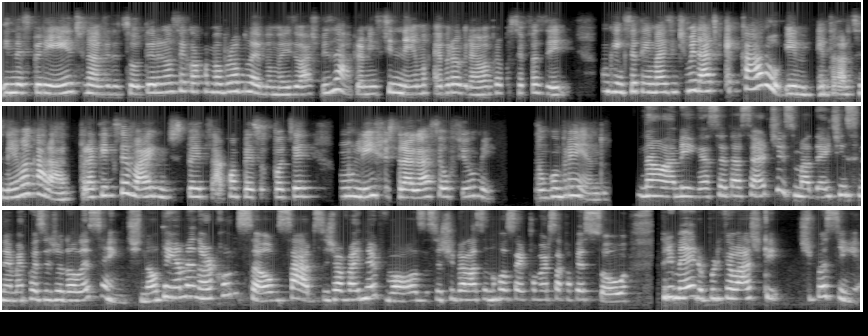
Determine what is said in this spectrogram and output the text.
inexperiente na vida de solteira, não sei qual é o meu problema, mas eu acho bizarro. Pra mim, cinema é programa para você fazer com quem que você tem mais intimidade. É caro entrar no cinema, caralho. Pra que, que você vai desperdiçar com uma pessoa que pode ser um lixo, estragar seu filme? Não compreendo. Não, amiga, você tá certíssima. Date em cinema é coisa de adolescente. Não tem a menor condição, sabe? Você já vai nervosa, você chega lá, você não consegue conversar com a pessoa. Primeiro, porque eu acho que, tipo assim,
